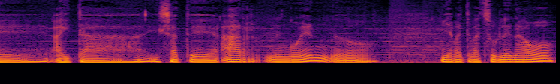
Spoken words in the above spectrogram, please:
e, aita izate ar nengoen edo hilabete batzuk lehenago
